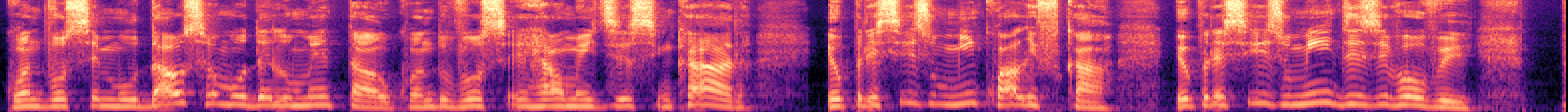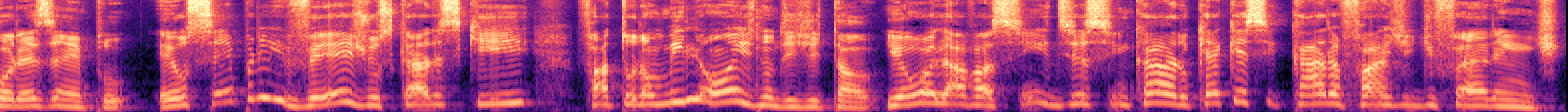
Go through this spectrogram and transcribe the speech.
quando você mudar o seu modelo mental, quando você realmente dizer assim, cara, eu preciso me qualificar, eu preciso me desenvolver. Por exemplo, eu sempre vejo os caras que faturam milhões no digital. E eu olhava assim e dizia assim, cara, o que é que esse cara faz de diferente?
